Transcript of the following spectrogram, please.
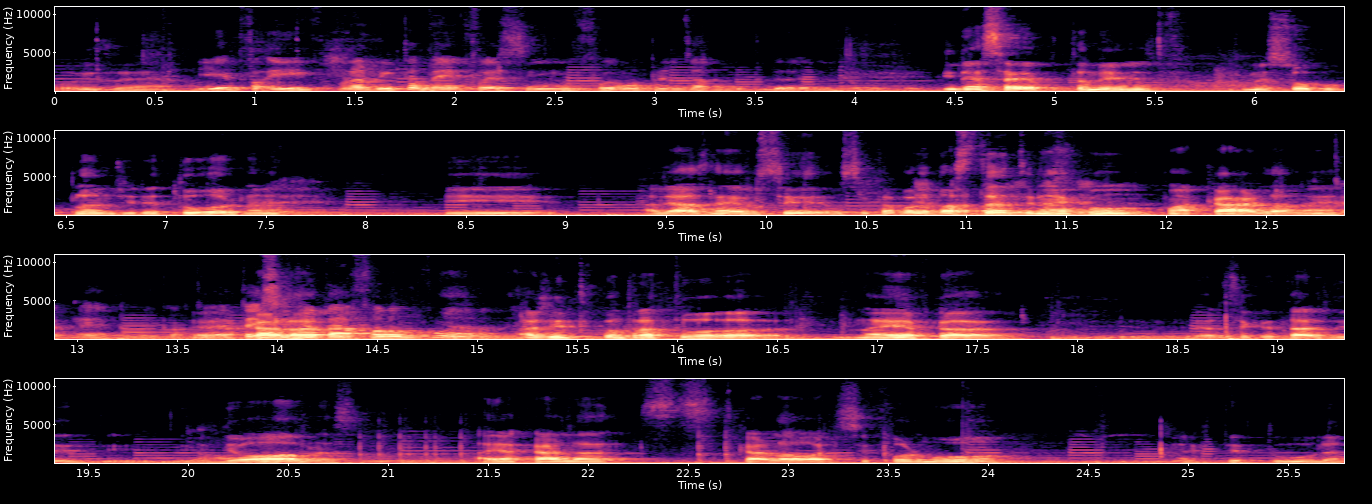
Pois é. E, e pra mim também foi assim, foi um aprendizado muito grande. Né? E nessa época também a gente começou com o plano diretor, né? É. E aliás, né, você, você trabalhou é, bastante, né, bastante. Com, com a Carla, né? É, também com a Carla. É, a Carla eu tava falando com ela, né? A gente contratou, na época, era secretário de, de, de, de obras, aí a Carla, Carla Otti se formou em arquitetura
